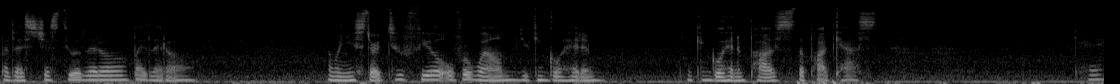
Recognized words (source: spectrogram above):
But let's just do a little by little. And when you start to feel overwhelmed, you can go ahead and you can go ahead and pause the podcast. Okay.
